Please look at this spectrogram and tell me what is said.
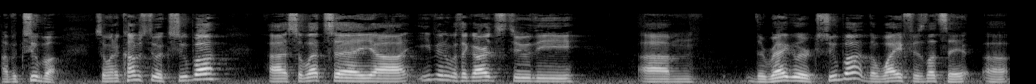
of Iksuba. So when it comes to Iksuba, uh, so let's say uh, even with regards to the um, the regular Ksuba, the wife is let's say uh,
